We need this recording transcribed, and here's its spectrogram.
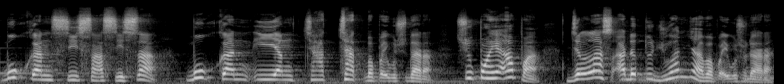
bukan sisa-sisa, bukan yang cacat Bapak Ibu Saudara. Supaya apa? Jelas ada tujuannya Bapak Ibu Saudara.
